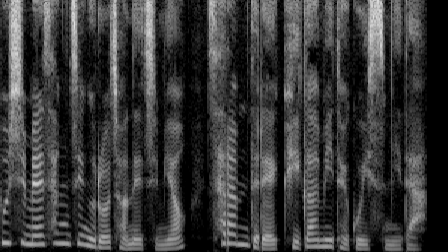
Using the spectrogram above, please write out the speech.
효심의 상징으로 전해지며 사람들의 귀감이 되고 있습니다.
